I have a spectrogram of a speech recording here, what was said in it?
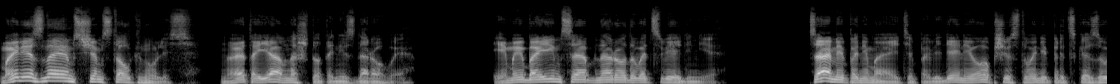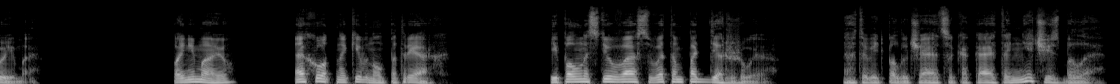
Мы не знаем, с чем столкнулись, но это явно что-то нездоровое. И мы боимся обнародовать сведения» Сами понимаете, поведение общества непредсказуемо. Понимаю, — охотно кивнул патриарх. И полностью вас в этом поддерживаю. Это ведь, получается, какая-то нечисть была.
